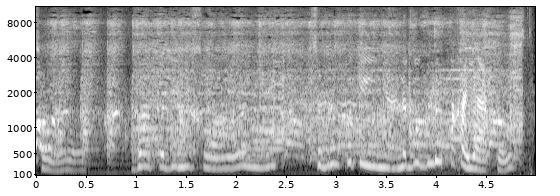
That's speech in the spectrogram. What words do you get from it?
So, gwapo din ni Soyo, no? Sobrang puti niya. Naguglo pa kaya to?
